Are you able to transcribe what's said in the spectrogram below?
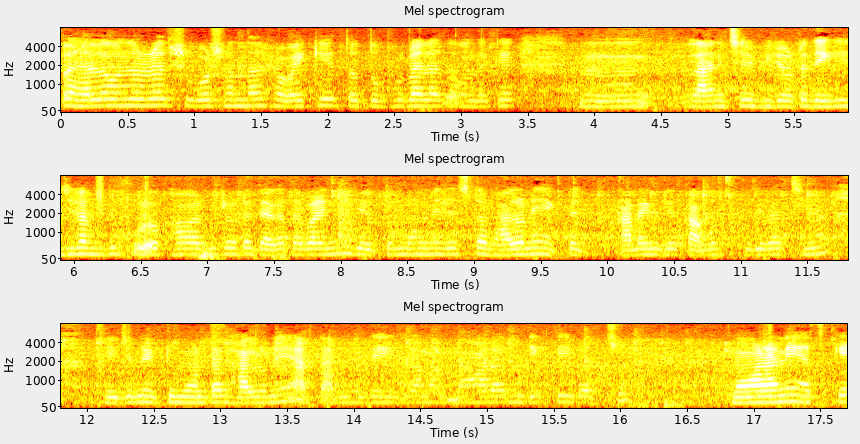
তো হ্যালো বন্ধুরা, শুভ সন্ধ্যা সবাইকে। তো দুপুরবেলা তোমাদেরকে লাঞ্চের ভিডিওটা দেখিয়েছিলাম, কিন্তু পুরো খাওয়ার ভিডিওটা দেখাতে পারিনি। যেহেতু মন মেজাজটা ভালো নেই, একটা কারেন্টের কাগজ খুঁজে পাচ্ছি না, সেই জন্য একটু মনটা ভালো নেই। আর তার মধ্যে এই যে আমার মহারানী দেখতেই পাচ্ছ। মহারানী আজকে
